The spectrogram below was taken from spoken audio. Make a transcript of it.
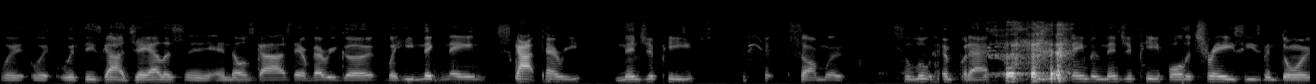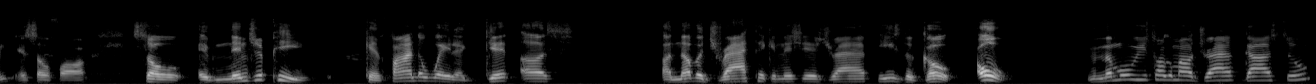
with with, with these guys, Jay Ellis and, and those guys. They're very good. But he nicknamed Scott Perry Ninja P. so I'm gonna salute him for that. He nicknamed him Ninja P for all the trades he's been doing and so far. So if Ninja P can find a way to get us another draft pick in this year's draft, he's the GOAT. Oh, remember we was talking about draft guys too?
